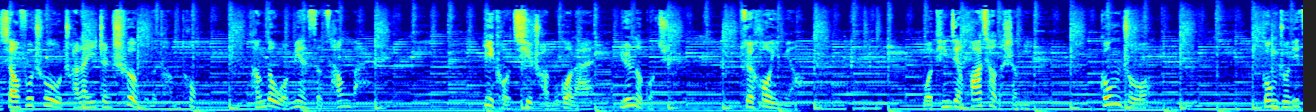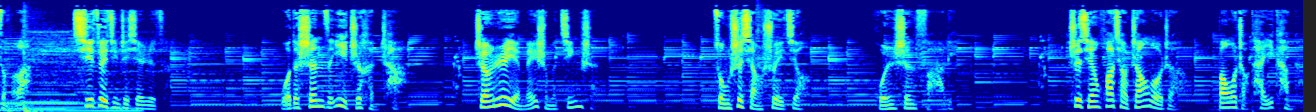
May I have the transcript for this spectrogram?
小腹处传来一阵彻骨的疼痛，疼得我面色苍白，一口气喘不过来，晕了过去。最后一秒，我听见花俏的声音：“公主，公主，你怎么了？七最近这些日子，我的身子一直很差，整日也没什么精神，总是想睡觉，浑身乏力。之前花俏张罗着帮我找太医看看。”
